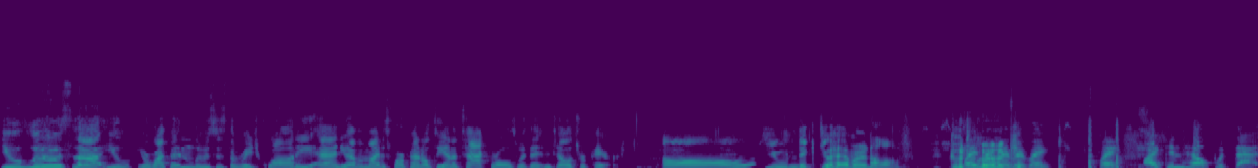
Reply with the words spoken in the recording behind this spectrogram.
You lose the you your weapon loses the reach quality, and you have a minus four penalty on attack rolls with it until it's repaired. Oh. You nicked your hammer in half. Good Wait, work. wait, wait, wait, wait. Wait, I can help with that.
